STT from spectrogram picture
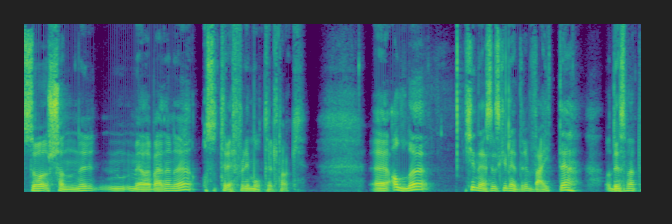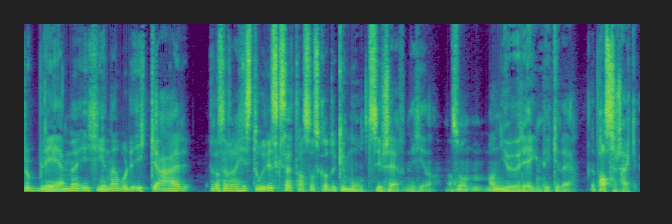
så skjønner medarbeiderne det, og så treffer de mottiltak. Eh, alle kinesiske ledere veit det. Og det som er problemet i Kina, hvor det ikke er altså Historisk sett altså skal du ikke motsi sjefen i Kina. Altså Man gjør egentlig ikke det. Det passer seg ikke.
